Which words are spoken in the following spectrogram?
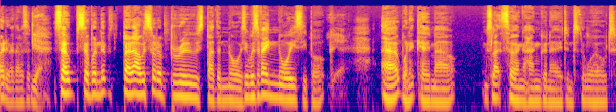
anyway, that was it. Yeah. So so when the, but I was sort of bruised by the noise. It was a very noisy book. Yeah. Uh, when it came out, it was like throwing a hand grenade into the world.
